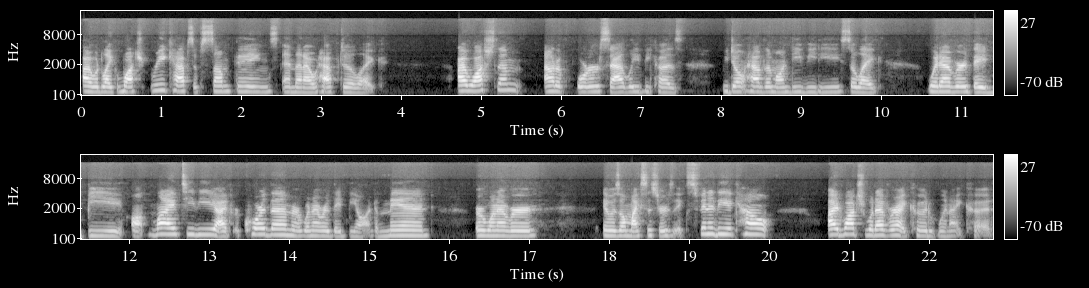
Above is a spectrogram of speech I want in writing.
I would like watch recaps of some things and then I would have to like I watched them out of order sadly because we don't have them on DVD. So like whenever they'd be on live TV, I'd record them or whenever they'd be on demand or whenever it was on my sister's Xfinity account I'd watch whatever I could when I could.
